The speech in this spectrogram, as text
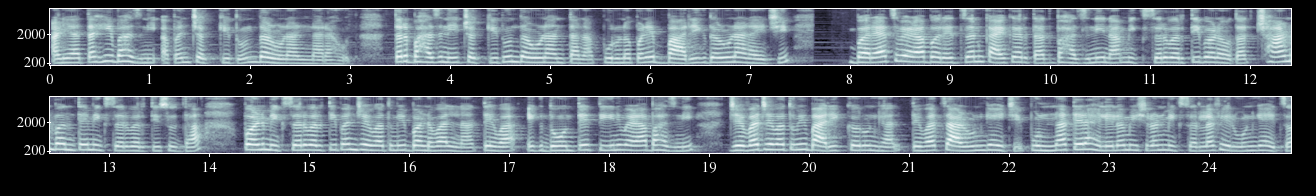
आणि आता ही भाजणी आपण चक्कीतून दळून आणणार आहोत. तर भाजणी चक्कीतून दळून आणताना पूर्णपणे बारीक दळून आणायची. बऱ्याच वेळा बरेच जण काय करतात भाजणी ना मिक्सरवरती बनवतात. छान बनते मिक्सरवरती सुद्धा. पण मिक्सरवरती पण जेव्हा तुम्ही बनवाल ना तेव्हा एक दोन ते तीन वेळा भाजणी जेव्हा जेव्हा तुम्ही बारीक करून घ्याल तेव्हा चाळून घ्यायची. पुन्हा ते राहिलेलं मिश्रण मिक्सरला फिरवून घ्यायचं.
